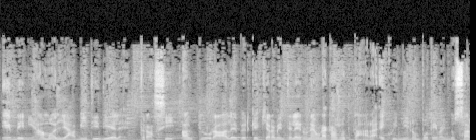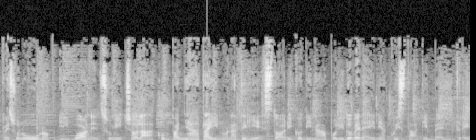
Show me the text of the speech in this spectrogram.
E veniamo agli abiti di Elettra, sì al plurale perché chiaramente lei non è una caciottara e quindi non poteva indossarne solo uno. Il buon Enzo Miccio l'ha accompagnata in un atelier storico di Napoli dove lei ne ha acquistati ben tre.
